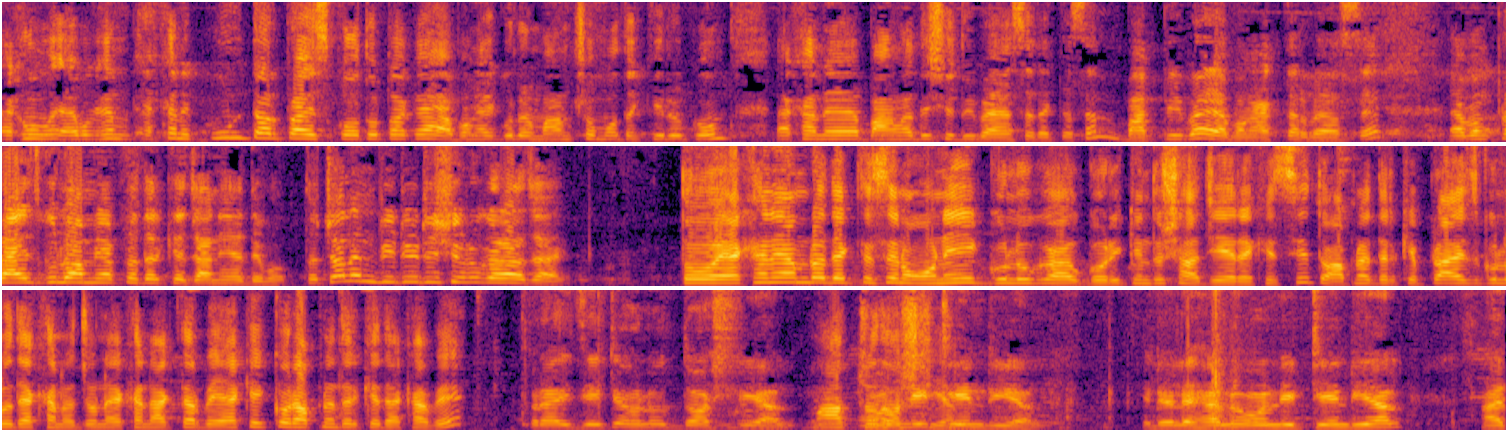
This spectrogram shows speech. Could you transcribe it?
এখন এখন- এখানে কোনটার প্রাইস কত টাকা এবং এগুলোর মানসম্মত কীরকম? এখানে বাংলাদেশি দুই ভাই আছে দেখতেছেন বাপ্পি ভাই এবং আক্তার ভাই আছে। এবং প্রাইসগুলো আমি আপনাদেরকে জানিয়ে দেবো। তো চলেন ভিডিওটি শুরু করা যাক। তো এখানে আমরা দেখতেছেন অনেকগুলো গা- ঘড়ি কিন্তু সাজিয়ে রেখেছি। তো আপনাদেরকে প্রাইসগুলো দেখানোর জন্য এখানে আক্তার ভাই এক এক করে আপনাদেরকে দেখাবে। প্রাইস এটা হলো দশ রিয়াল। মাত্র 10 রিয়াল। টেন রিয়াল। এটা হলো হ্যালো অনলি টেন রিয়াল। আর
